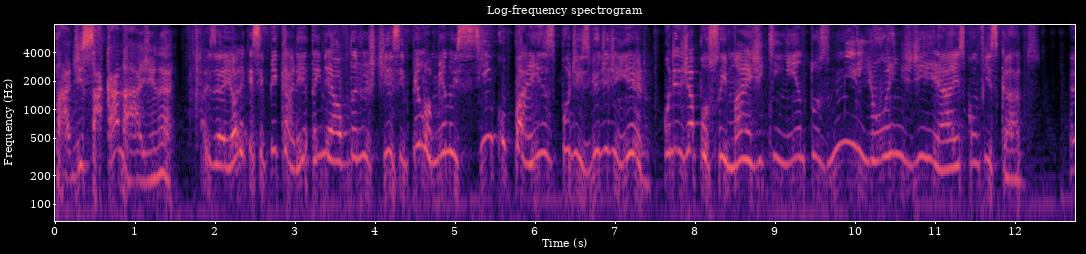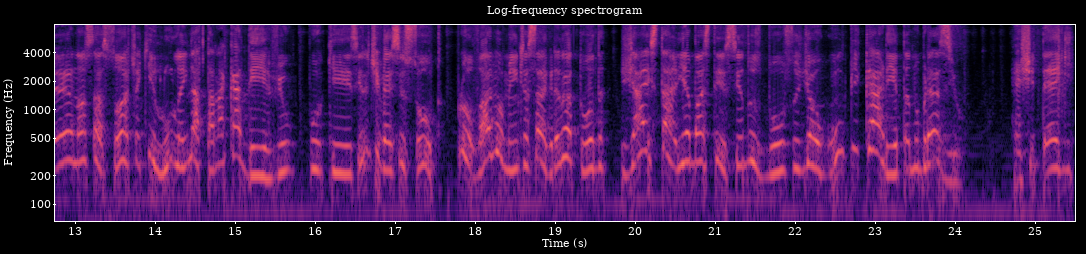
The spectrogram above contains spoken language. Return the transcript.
Tá de sacanagem, né? Mas aí, olha que esse picareta ainda é alvo da justiça em pelo menos cinco países por desvio de dinheiro, onde ele já possui mais de 500 milhões de reais confiscados. É, nossa sorte é que Lula ainda tá na cadeia, viu? Porque se ele tivesse solto, provavelmente essa grana toda já estaria abastecendo os bolsos de algum picareta no Brasil. Hashtag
